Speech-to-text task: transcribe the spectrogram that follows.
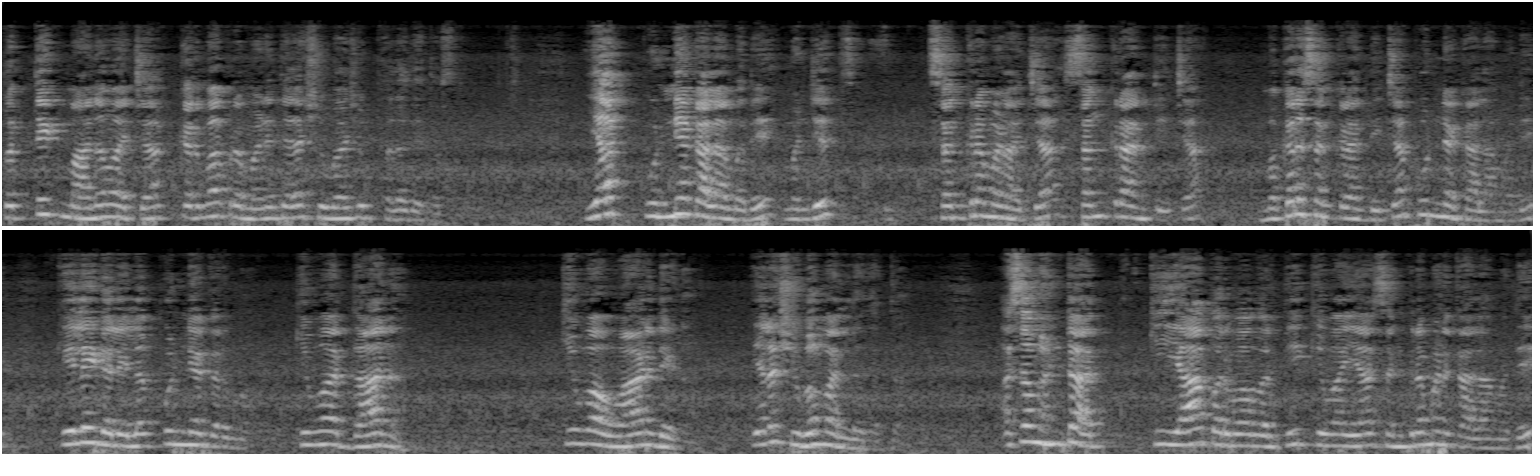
प्रत्येक मानवाच्या कर्माप्रमाणे त्याला शुभाशुभ फलं देत असतो. या पुण्यकालामध्ये म्हणजेच संक्रमणाच्या संक्रांतीच्या मकर संक्रांतीच्या पुण्यकालामध्ये केले गेलेलं पुण्यकर्म किंवा दान किंवा वाण देणं याला शुभ मानलं जातं. असं म्हणतात की या पर्वावरती किंवा या संक्रमण कालामध्ये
